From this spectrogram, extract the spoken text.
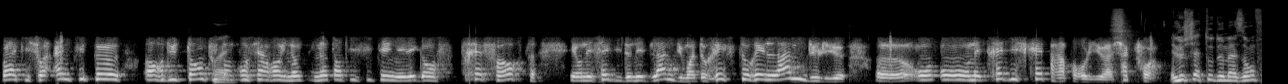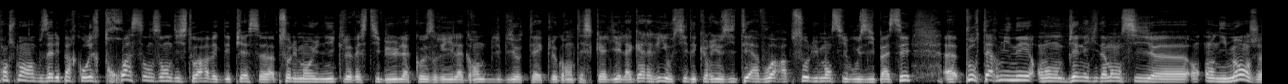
voilà qui soient un petit peu hors du temps tout en conservant une, authenticité, une élégance très forte et on essaye d'y donner de l'âme, du moins de restaurer l'âme du lieu. On, on, est très discret par rapport au lieu à chaque fois. le château de Mazan, franchement, hein, vous allez parcourir 300 ans d'histoire avec des pièces absolument uniques, le vestibule, la causerie, la grande bibliothèque, le grand escalier, la galerie aussi des curiosités à voir absolument si vous y passez. Euh, pour terminer, on, bien évidemment, si euh, on, y mange,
